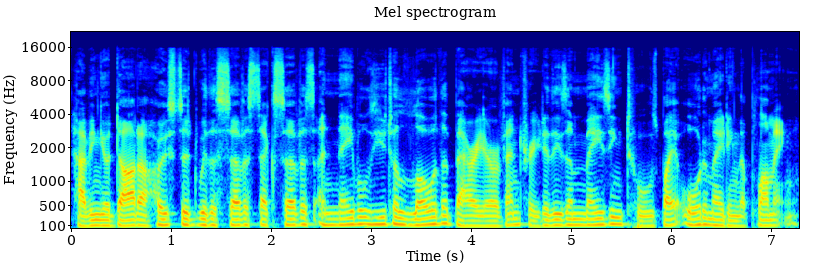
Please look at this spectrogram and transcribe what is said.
Having your data hosted with a ServiceStack service enables you to lower the barrier of entry to these amazing tools by automating the plumbing.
